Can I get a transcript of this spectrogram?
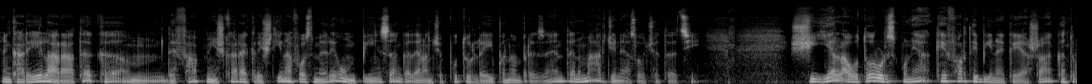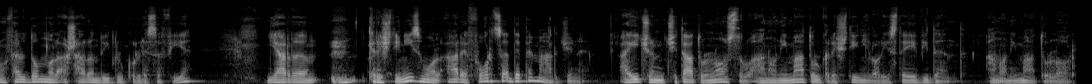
în care el arată că, de fapt, mișcarea creștină a fost mereu împinsă, încă de la începuturile ei până în prezent, în marginea societății. Și el, autorul, spunea că e foarte bine că e așa, că într-un fel Domnul așa a rânduit lucrurile să fie, iar creștinismul are forță de pe margine. Aici, în citatul nostru, anonimatul creștinilor este evident, anonimatul lor.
